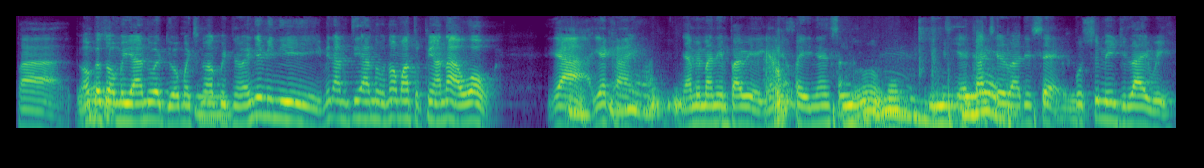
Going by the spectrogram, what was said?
paa. Wɔn pɛ sɛ wɔn yɛ ano adi wɔn akyi na wɔn akɔ gyina ɛnyɛ mi nie. Mi nam ti ha no na wɔn ato pin ana awɔ a yɛ kan nyame ma ne mpare yɛ nyame ama yɛ nyansa. Yɛ ka kyerɛ awurade sɛ bosomi july wei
